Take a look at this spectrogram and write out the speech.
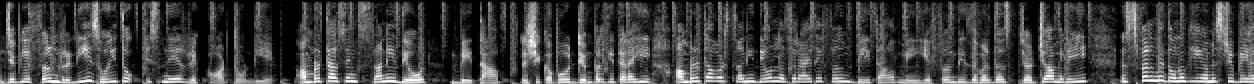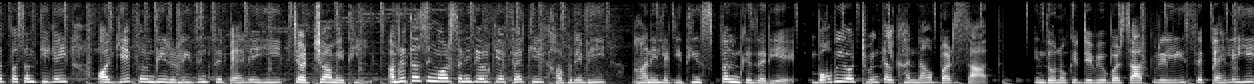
जब ये फ़िल्म रिलीज़ हुई तो इसने रिकॉर्ड तोड़ दिए। अमृता सिंह, सनी देओल, बेताब। ऋषि कपूर डिम्पल की तरह ही अमृता और सनी देओल नज़र आए थे फ़िल्म बेताब में। ये फ़िल्म भी ज़बरदस्त चर्चा में रही। इस फ़िल्म में दोनों की केमिस्ट्री बेहद पसंद की गई और ये फ़िल्म भी रिलीजिंग से पहले ही चर्चा में थी। अमृता सिंह और सनी देओल के अफेयर की खबरें भी आने लगी थी इस फ़िल्म के ज़रिए। बॉबी और ट्विंकल खन्ना बरसात। इन दोनों की डेब्यू बरसात की रिलीज़ से पहले ही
